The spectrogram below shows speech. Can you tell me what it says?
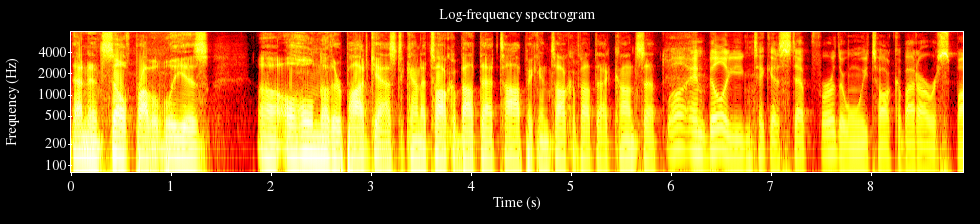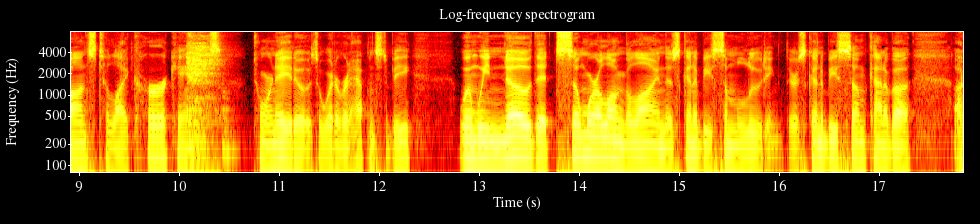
that in itself probably is uh, a whole nother podcast to kind of talk about that topic and talk about that concept. Well, and Bill, you can take it a step further when we talk about our response to like hurricanes, tornadoes, or whatever it happens to be. When we know that somewhere along the line there's going to be some looting, there's going to be some kind of a, a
